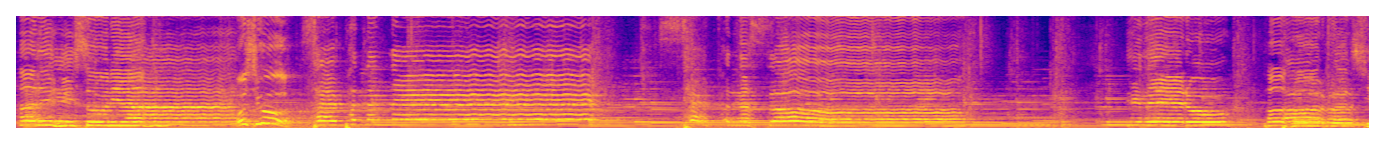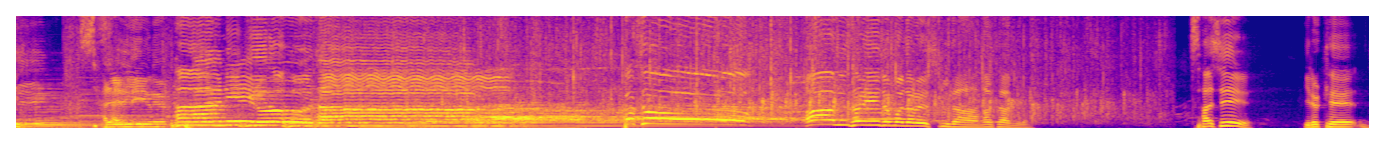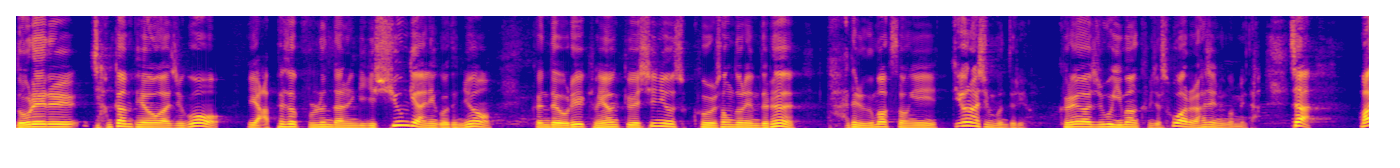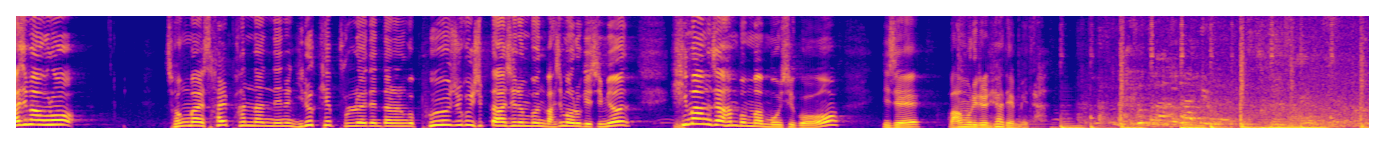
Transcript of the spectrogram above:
하늘 소냐 어시고! 살판 났네. 살판 났어. 은혜로 벌어진 살리는 판이로다. 박수! 아 윤상이 정말 잘하셨습니다. 감사합니다. 사실 이렇게 노래를 잠깐 배워가지고 이 앞에서 부른다는 게 이게 쉬운 게 아니거든요. 근데 우리 경양교회 시니어스쿨 성도님들은 다들 음악성이 뛰어나신 분들이에요. 그래가지고 이만큼 이제 소화를 하시는 겁니다. 자 마지막으로 정말 살판 난내는 이렇게 불러야 된다는 거 보여주고 싶다 하시는 분 마지막으로 계시면 희망자 한 분만 모시고 이제 마무리를 해야 됩니다.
